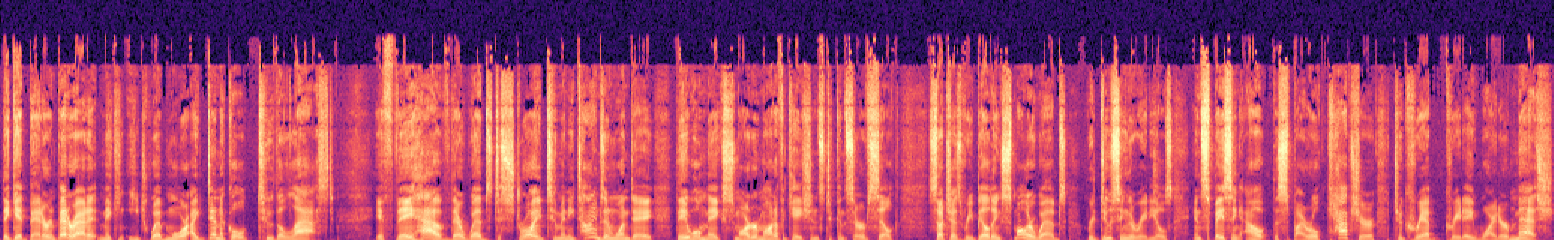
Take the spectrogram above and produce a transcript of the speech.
They get better and better at it, making each web more identical to the last. If they have their webs destroyed too many times in one day, they will make smarter modifications to conserve silk, such as rebuilding smaller webs, reducing the radials, and spacing out the spiral capture to create, create a wider mesh.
